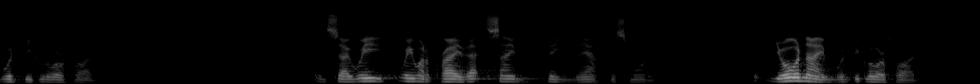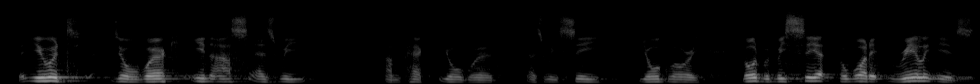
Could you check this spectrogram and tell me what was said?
would be glorified. And so we, we want to pray that same thing now, this morning. That your name would be glorified. That you would do a work in us as we unpack your word, as we see your glory. Lord, would we see it for what it really is?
